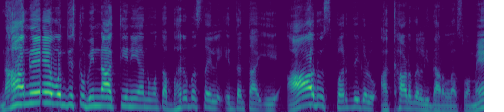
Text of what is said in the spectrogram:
ನಾನೇ ಒಂದಿಷ್ಟು ವಿನ್ ಆಗ್ತೀನಿ ಅನ್ನುವಂಥ ಭರವಸೆಯಲ್ಲಿ ಇದ್ದಂಥ ಈ ಆರು ಸ್ಪರ್ಧಿಗಳು ಅಖಾಡದಲ್ಲಿದ್ದಾರಲ್ಲ ಸ್ವಾಮಿ.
